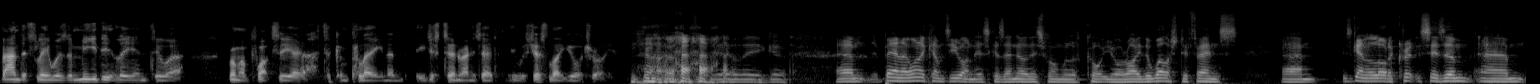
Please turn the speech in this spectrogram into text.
van der Flier was immediately into a Romain Poite to complain, and he just turned around and said, "It was just like your try." yeah, there you go. Um, ben, I want to come to you on this because I know this one will have caught your eye. The Welsh defence um, is getting a lot of criticism. Um,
